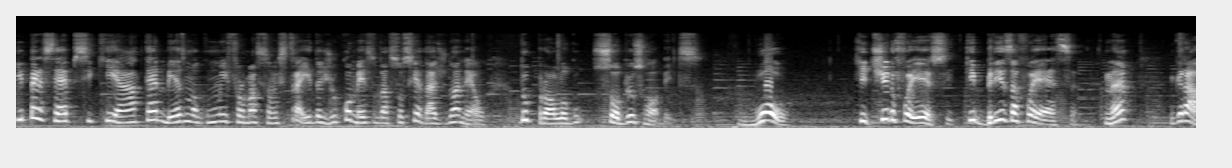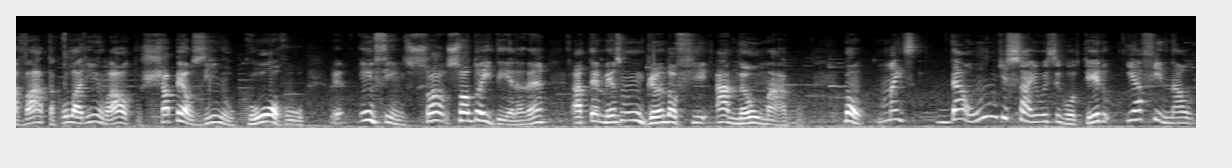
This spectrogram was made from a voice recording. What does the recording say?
e percebe-se que há até mesmo alguma informação extraída de O Começo da Sociedade do Anel, do prólogo sobre os Hobbits. Uou! Que tiro foi esse? Que brisa foi essa? Né? Gravata, colarinho alto, chapéuzinho, gorro, é, enfim, só, só doideira, né? Até mesmo um Gandalf anão mago. Bom, mas da onde saiu esse roteiro e afinal,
